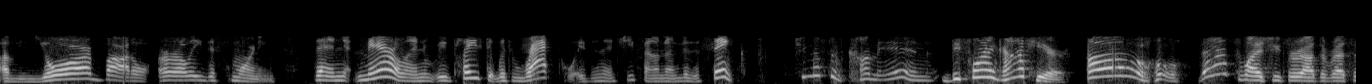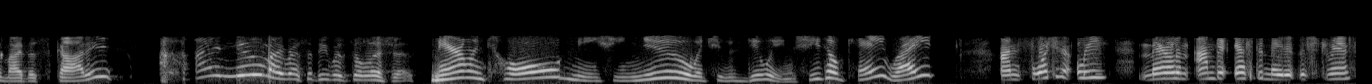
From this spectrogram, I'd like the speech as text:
of your bottle early this morning. Then Marilyn replaced it with rat poison that she found under the sink. She must have come in before I got here. Oh, that's why she threw out the rest of my biscotti. I knew my recipe was delicious. Marilyn told me she knew what she was doing. She's okay, right? Unfortunately, Marilyn underestimated the strength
